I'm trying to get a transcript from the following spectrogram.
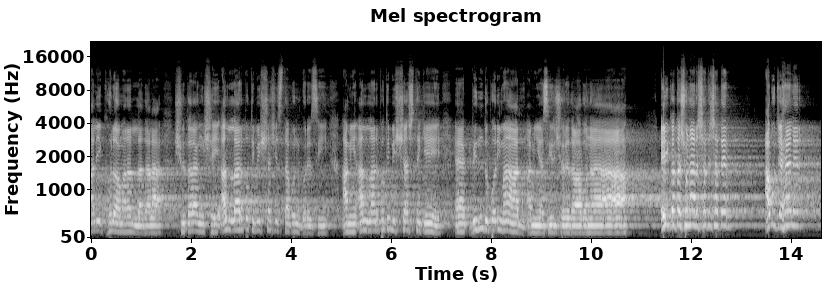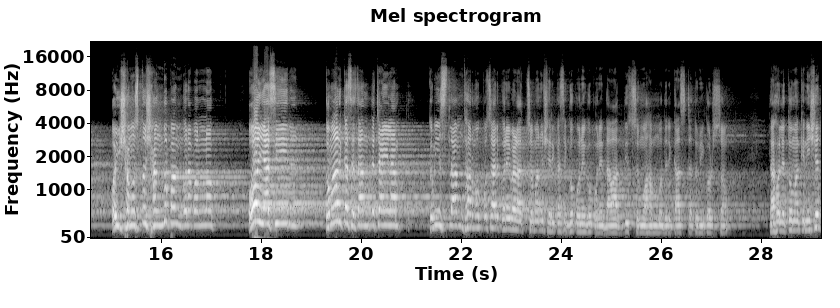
মালিক হলো আমার আল্লাহ তালা সুতরাং সেই আল্লাহর প্রতি বিশ্বাস স্থাপন করেছি। আমি আল্লাহর প্রতি বিশ্বাস থেকে এক বিন্দু পরিমাণ আমি আসির সরে দাঁড়াবো না। এই কথা শোনার সাথে সাথে আবু জাহেলের ওই সমস্ত সাঙ্গপাঙ্গরা বলল, ও ইয়াসির, তোমার কাছে জানতে চাইলাম তুমি ইসলাম ধর্ম প্রচার করে বেড়াচ্ছ, মানুষের কাছে গোপনে গোপনে দাওয়াত দিচ্ছ, মোহাম্মদের কাজটা তুমি করছ। তাহলে তোমাকে নিষেধ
